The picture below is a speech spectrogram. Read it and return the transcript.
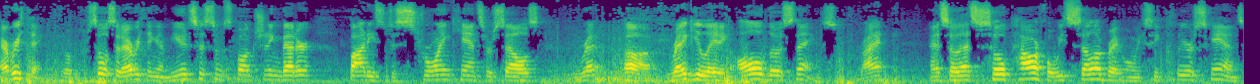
Everything. So Priscilla said everything. Immune system's functioning better, body's destroying cancer cells, re- uh, regulating all of those things, right? And so that's so powerful. We celebrate when we see clear scans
